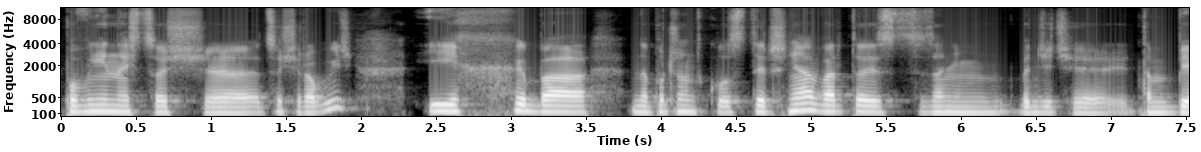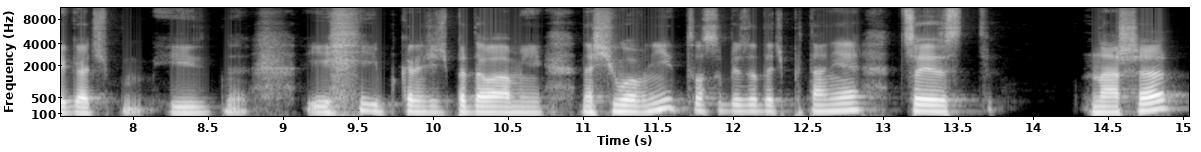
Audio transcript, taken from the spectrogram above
powinieneś coś, e, coś robić. I chyba na początku stycznia warto jest, zanim będziecie tam biegać i, i, i kręcić pedałami na siłowni, to sobie zadać pytanie, co jest nasze,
